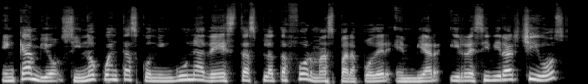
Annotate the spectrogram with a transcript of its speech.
En cambio, si no cuentas con ninguna de estas plataformas para poder enviar y recibir archivos,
